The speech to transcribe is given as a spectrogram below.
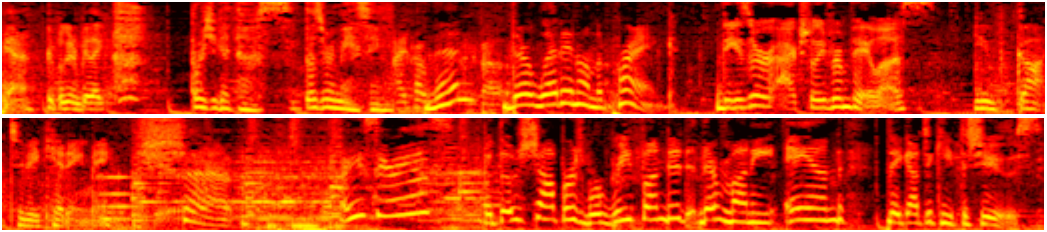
Yeah, people are gonna be like, where'd you get those? Those are amazing. Then they're let in on the prank. These are actually from Payless. You've got to be kidding me. Shut up. Are you serious? But those shoppers were refunded their money and they got to keep the shoes.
